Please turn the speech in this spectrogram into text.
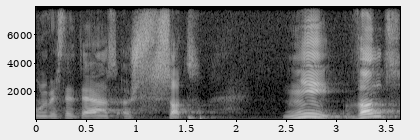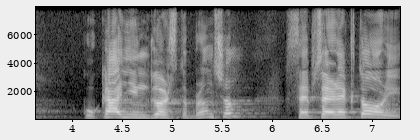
Universiteti i Tiranës është sot? Një vend ku ka një ngërç të brendshëm, sepse rektori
